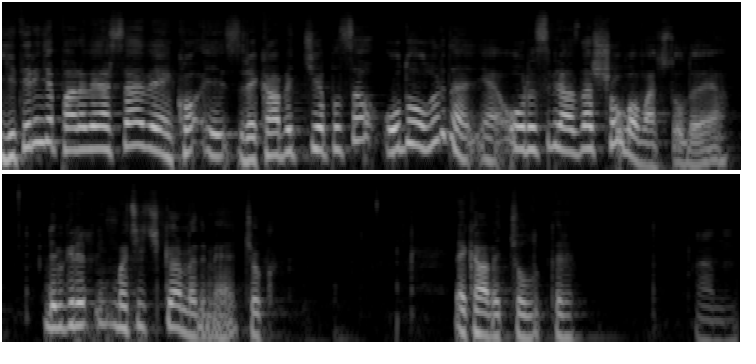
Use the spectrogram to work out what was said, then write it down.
yeterince para verseler ve yani e, rekabetçi yapılsa o da olur da yani orası biraz daha şov amaçlı oluyor ya. Öyle bir grappling Evet. maçı hiç görmedim yani çok rekabetçi oldukları. Anladım.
